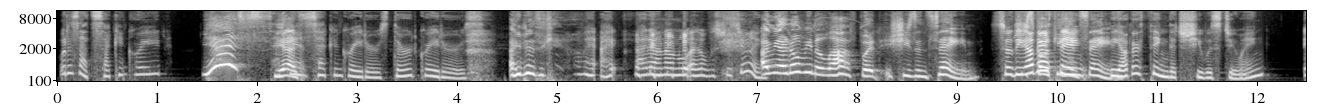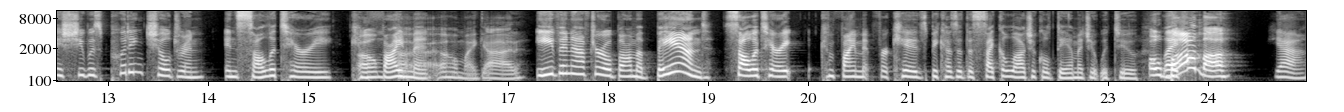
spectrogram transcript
What is that? Second grade? yes, Second, yes. Second graders, third graders. I just. I oh, mean, I, I don't know what I don't know what she's doing. I mean, I don't mean to laugh, but she's insane. So the She's other thing, insane. the other thing that she was doing is she was putting children in solitary confinement, Oh, my- oh my god. even after Obama banned solitary confinement for kids because of the psychological damage it would do. Like, Obama. yeah,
